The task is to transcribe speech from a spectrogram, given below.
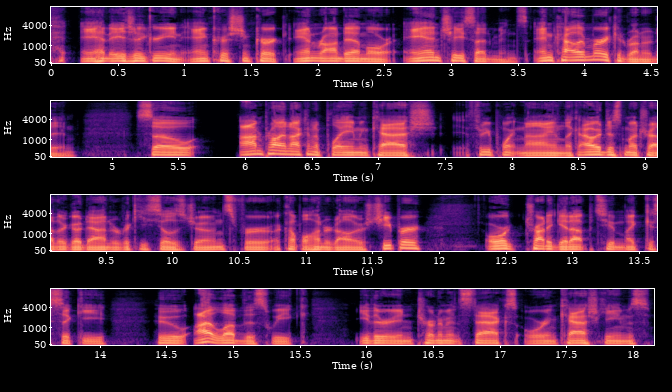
and AJ Green and Christian Kirk and Rondale Moore and Chase Edmonds and Kyler Murray could run it in. So I'm probably not going to play him in cash 3.9. Like I would just much rather go down to Ricky Seals Jones for a couple hundred dollars cheaper or try to get up to Mike Gesicki, who I love this week, either in tournament stacks or in cash games.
